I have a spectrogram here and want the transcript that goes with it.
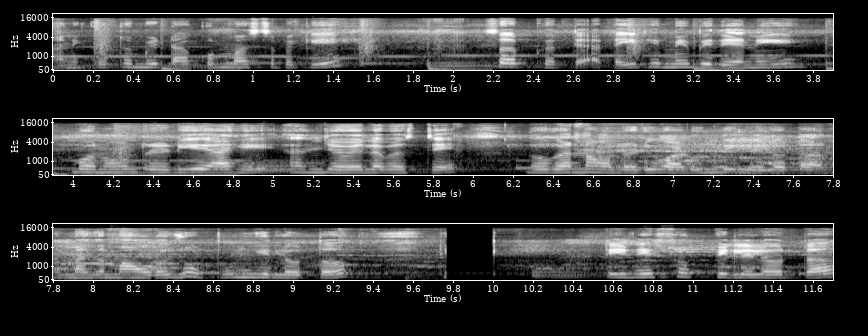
आणि कोथंबीर टाकून मस्तपैकी सर्व करते. आता इथे मी बिर्याणी बनवून रेडी आहे आणि जेवायला बसते. दोघांना ऑलरेडी वाढून दिलेलं होतं. आणि माझं मावळं झोपून गेलं होतं. तिने सूप पिलेलं होतं.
